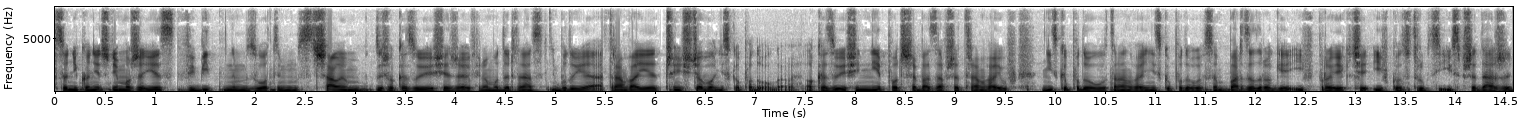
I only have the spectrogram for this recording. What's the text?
co niekoniecznie może jest wybitnym złotym strzałem, gdyż okazuje się, że firma Modern Trans buduje tramwaje częściowo niskopodłogowe. Okazuje się, nie potrzeba zawsze tramwajów niskopodłogowych. Tramwaje niskopodłogowe są bardzo drogie i w projekcie, i w konstrukcji, i w sprzedaży.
